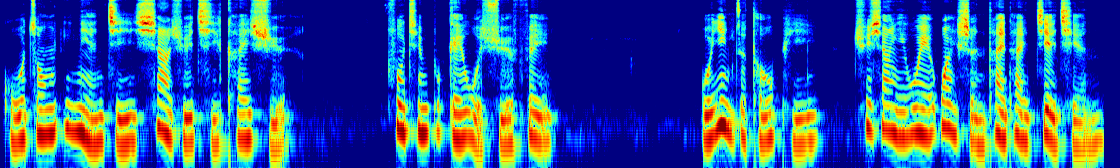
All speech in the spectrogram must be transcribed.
国中一年级下学期开学，父亲不给我学费，我硬着头皮去向一位外省太太借钱。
